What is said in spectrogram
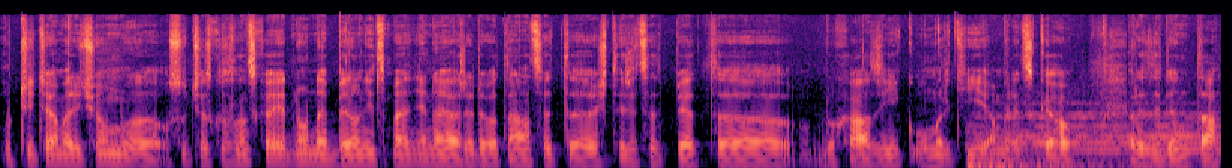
Určitě Američanům eh, osud Československa jedno nebyl, nicméně na jaře 1945 eh, dochází k úmrtí amerického prezidenta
